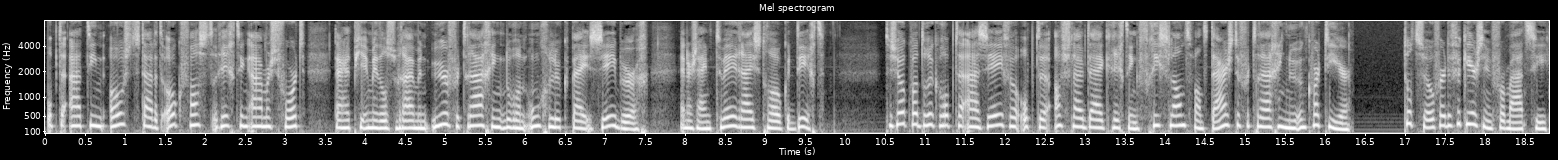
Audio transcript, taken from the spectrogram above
Op de A10 Oost staat het ook vast richting Amersfoort. Daar heb je inmiddels ruim een uur vertraging door een ongeluk bij Zeeburg. En er zijn twee rijstroken dicht. Het is ook wat drukker op de A7 op de afsluitdijk richting Friesland... want daar is de vertraging nu een kwartier. Tot zover de verkeersinformatie.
